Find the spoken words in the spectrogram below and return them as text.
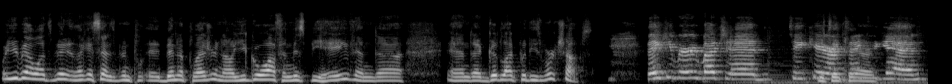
Well, you bet. Well, it's been like I said, it's been it's been a pleasure. Now you go off and misbehave, and uh, and uh, good luck with these workshops. Thank you very much, Ed. Take care. take care. Thanks again.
